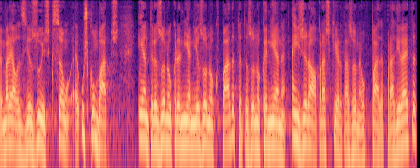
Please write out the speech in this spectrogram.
amarelas e azuis, que são os combates entre a zona ucraniana e a zona ocupada, portanto, a zona ucraniana em geral para a esquerda, a zona ocupada para a direita.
